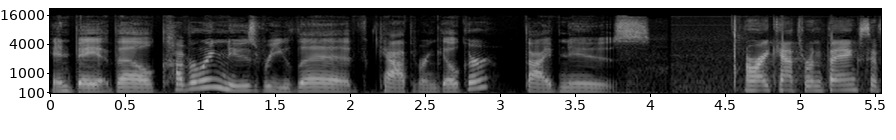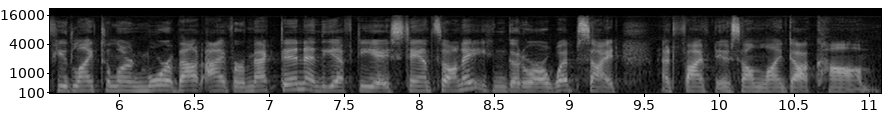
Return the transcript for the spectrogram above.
In Fayetteville, covering news where you live, Catherine Gilker, 5 News. All right, Catherine, thanks. If you'd like to learn more about ivermectin and the FDA stance on it, you can go to our website at 5newsonline.com.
